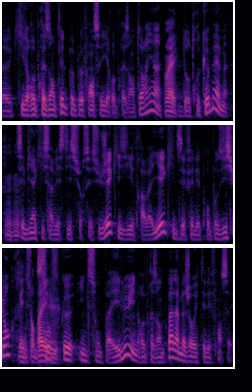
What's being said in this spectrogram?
euh, qu'ils représentaient le peuple français. Ils ne représentent rien, Ouais. d'autres qu'eux-mêmes. Mhm. C'est bien qu'ils s'investissent sur ces sujets, qu'ils y aient travaillé, qu'ils aient fait des propositions. Mais ils ne sont pas Sauf élus. qu'ils ne sont pas élus, ils ne représentent pas la majorité des Français.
